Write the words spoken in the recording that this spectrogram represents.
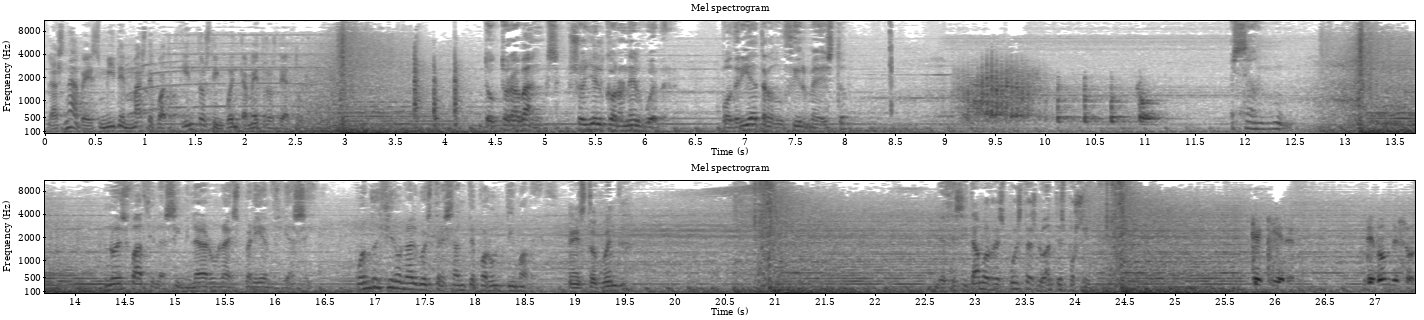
Las naves miden más de 450 metros de altura. Doctora Banks, soy el coronel Weber. ¿Podría traducirme esto? Son... No es fácil asimilar una experiencia así. ¿Cuándo hicieron algo estresante por última vez? ¿Esto cuenta? Necesitamos respuestas lo antes posible. ¿Qué quieren? ¿De dónde son?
